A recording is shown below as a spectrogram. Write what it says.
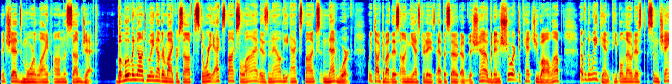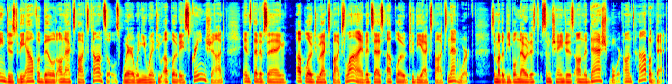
that sheds more light on the subject. But moving on to another Microsoft story, Xbox Live is now the Xbox Network. We talked about this on yesterday's episode of the show, but in short, to catch you all up, over the weekend, people noticed some changes to the alpha build on Xbox consoles, where when you went to upload a screenshot, instead of saying upload to Xbox Live, it says upload to the Xbox Network. Some other people noticed some changes on the dashboard. On top of that,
